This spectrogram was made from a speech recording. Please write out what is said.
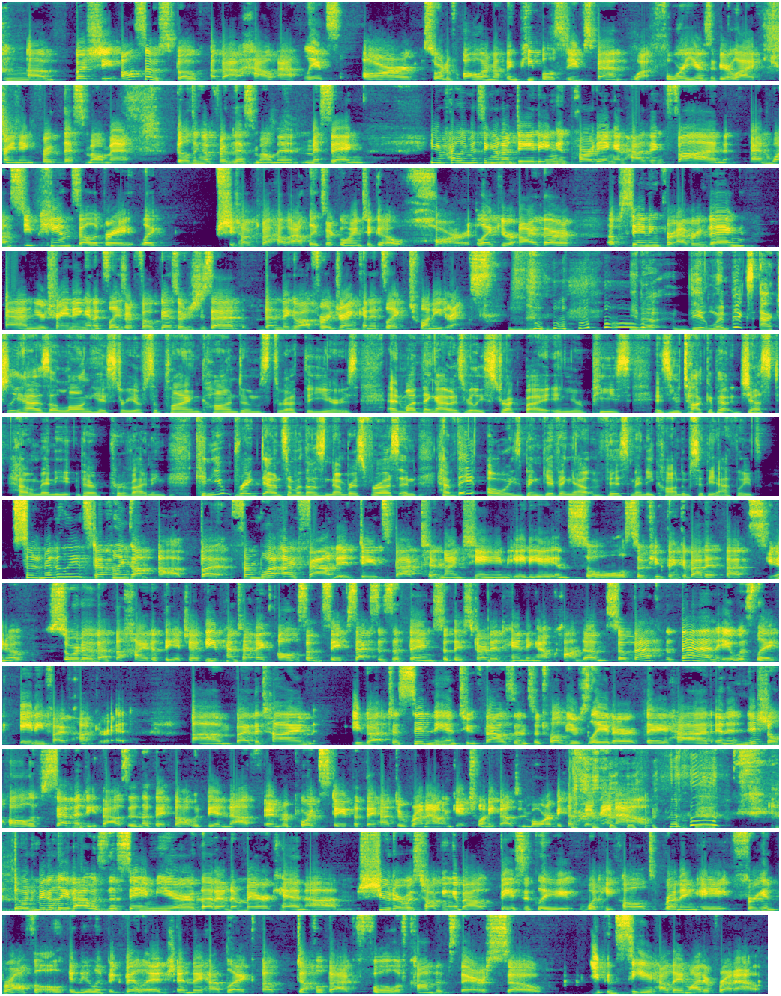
Mm. Um, but she also spoke about how athletes are sort of all or nothing people. So you've spent, what, four years of your life training for this moment, building up for this moment, missing, you know, probably missing out on dating and partying and having fun. And once you can celebrate, like she talked about how athletes are going to go hard. Like you're either abstaining for everything and you're training and it's laser focus, or she said, then they go out for a drink and it's like 20 drinks. you know, the Olympics actually has a long history of supplying condoms throughout the years. And one thing I was really struck by in your piece is you talk about just how many they're providing. Can you break down some of those numbers for us? And have they always been giving out this many condoms to the athletes? So, admittedly, it's definitely gone up, but from what I found, it dates back to 1988 in Seoul. So, if you think about it, that's, you know, sort of at the height of the HIV pandemic. All of a sudden, safe sex is a thing. So, they started handing out condoms. So, back then, it was like 8,500. Um, by the time you got to Sydney in 2000, so 12 years later, they had an initial haul of 70,000 that they thought would be enough, and reports state that they had to run out and get 20,000 more because they ran out. so, admittedly, that was the same year that an American um, shooter was talking about basically what he called running a friggin' brothel in the Olympic Village, and they had like a duffel bag full of condoms there. So, you can see how they might have run out.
